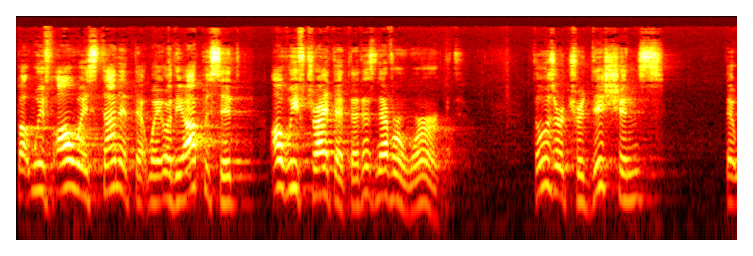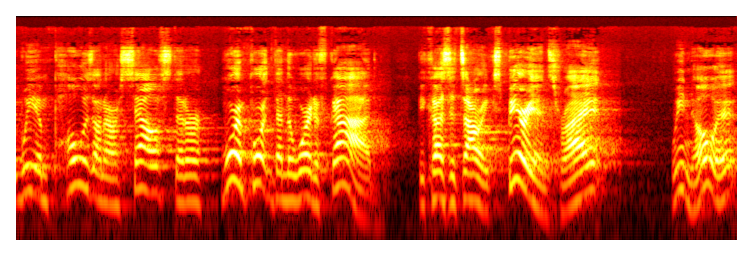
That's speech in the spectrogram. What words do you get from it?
but we've always done it that way. Or the opposite, oh, we've tried that, that has never worked. Those are traditions that we impose on ourselves that are more important than the Word of God because it's our experience, right? We know it.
